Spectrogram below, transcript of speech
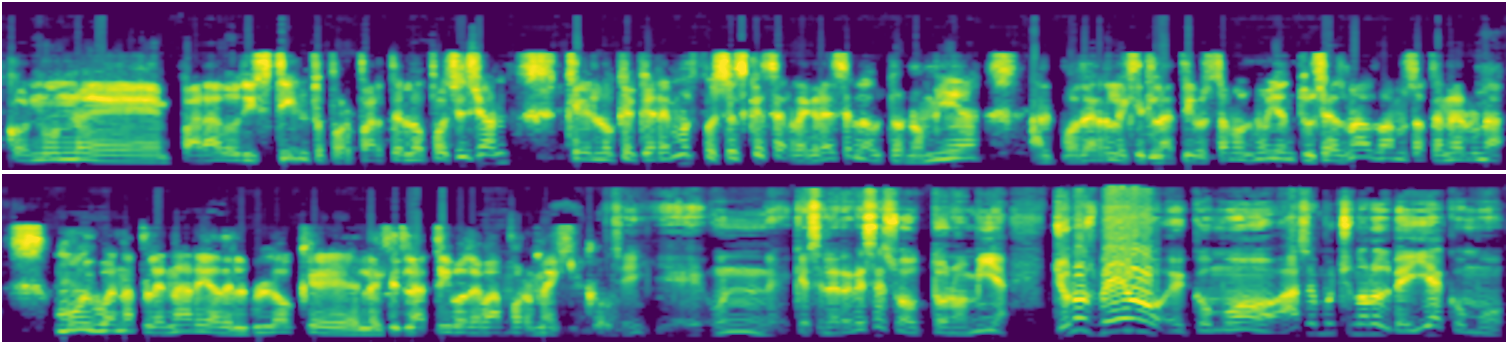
con un eh, parado distinto por parte de la oposición, que lo que queremos pues es que se regrese la autonomía al poder legislativo. Estamos muy entusiasmados, vamos a tener una muy buena plenaria del bloque legislativo de Va por México. Sí, eh, un, que se le regrese su autonomía. Yo los veo eh, como hace mucho no los veía como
